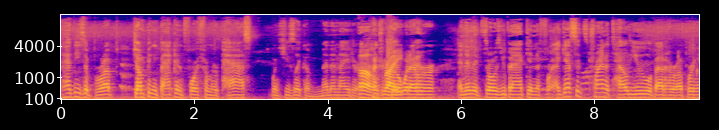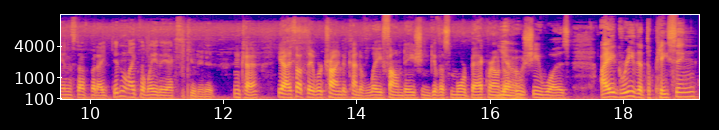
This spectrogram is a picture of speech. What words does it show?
had these abrupt jumping back and forth from her past when she's like a Mennonite or Oh, country right, girl or whatever. And then it throws you back in. The fr- I guess it's trying to tell you about her upbringing and stuff, but I didn't like the way they executed it. Okay. Yeah, I thought they were trying to kind of lay foundation, give us more background Yeah. on who she was. I agree that the pacing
